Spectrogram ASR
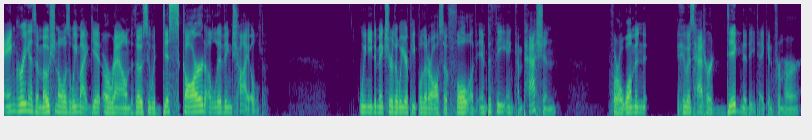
angry and as emotional as we might get around those who would discard a living child, we need to make sure that we are people that are also full of empathy and compassion for a woman who has had her dignity taken from her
